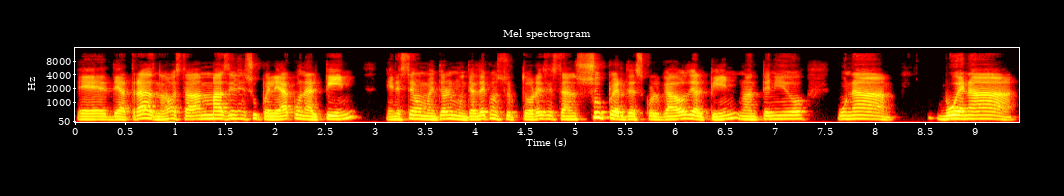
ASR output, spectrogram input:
eh, de atrás, ¿no? Estaban más en su pelea con Alpine. En este momento en el Mundial de Constructores están súper descolgados de Alpine, no han tenido una buena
